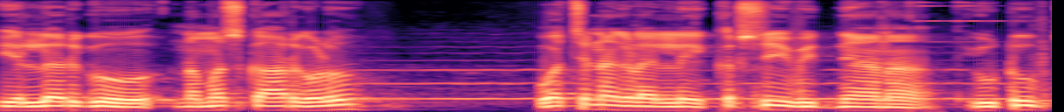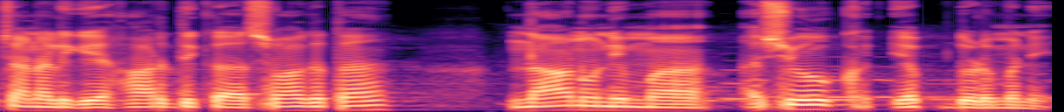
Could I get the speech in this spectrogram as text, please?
ಎಲ್ಲರಿಗೂ ನಮಸ್ಕಾರಗಳು. ವಚನಗಳಲ್ಲಿ ಕೃಷಿ ವಿಜ್ಞಾನ ಯೂಟ್ಯೂಬ್ ಚಾನಲ್ಗೆ ಹಾರ್ದಿಕ ಸ್ವಾಗತ. ನಾನು ನಿಮ್ಮ ಅಶೋಕ್ ಎಫ್ ದೊಡಮನಿ.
